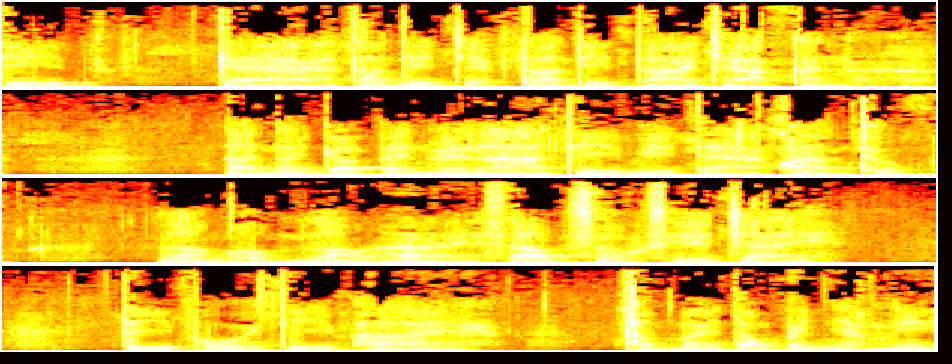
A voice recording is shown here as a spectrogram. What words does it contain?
ที่แก่ตอนที่เจ็บตอนที่ตายจากกัน ตอนนั้นก็เป็นเวลาที่มีแต่ความทุกข์ร้องห่มร้องไห้ เศร้าโศกเสียใจ ตีโพยตีพายทำไมต้องเป็นอย่างนี้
